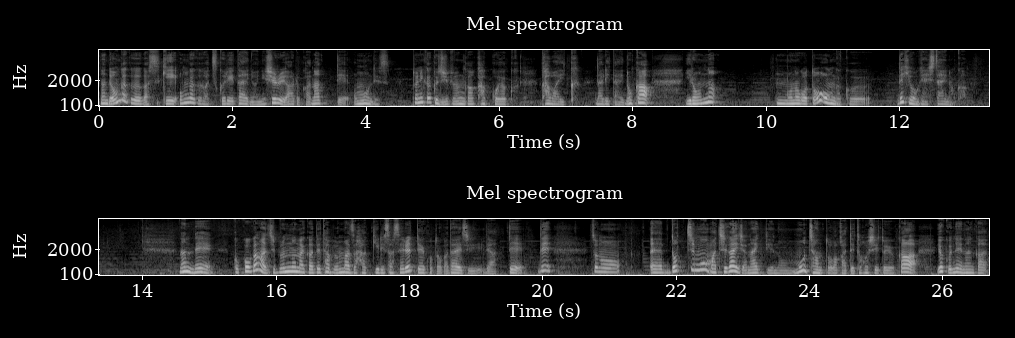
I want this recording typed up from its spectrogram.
なんで音楽が好き音楽が作りたいには2種類あるかなって思うんですとにかく自分がかっこよく可愛くなりたいのかいろんな物事を音楽で表現したいのか。なんでここが自分の中で多分まずはっきりさせるっていうことが大事であってでその、えーどっちも間違いじゃないっていうのもちゃんと分かっててほしいというかよくねなんか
